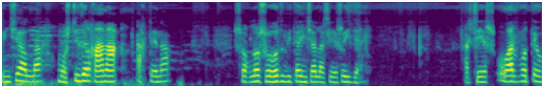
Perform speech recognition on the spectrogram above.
ইনশাআল্লাহ মসজিদের কাম আঁকতে না। সকলের সহযোগিতা ইনশাল্লাহ শেষ হয়ে যায়। আর শেষ হওয়ার পথেও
